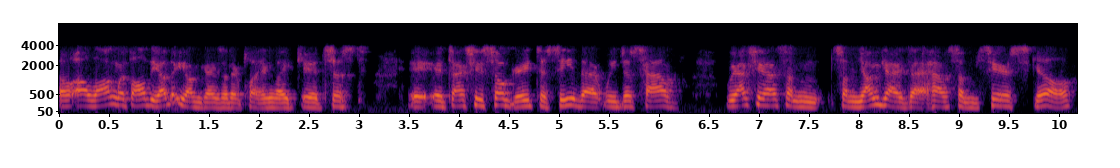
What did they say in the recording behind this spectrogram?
along with all the other young guys that are playing. Like it's just it's actually so great to see that we just have we actually have some some young guys that have some serious skill.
